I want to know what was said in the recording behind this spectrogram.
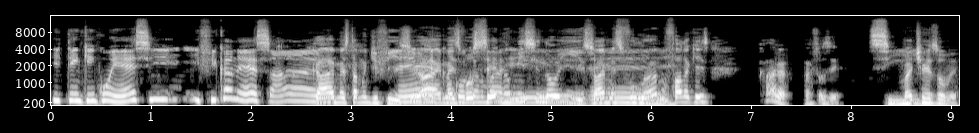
E tem quem conhece e, fica nessa. Ai, Ai, mas tá muito difícil. É, Ai, mas você não me ensinou isso. Ai, mas é. fulano fala que é isso. Cara, vai fazer. sim. Vai te resolver,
